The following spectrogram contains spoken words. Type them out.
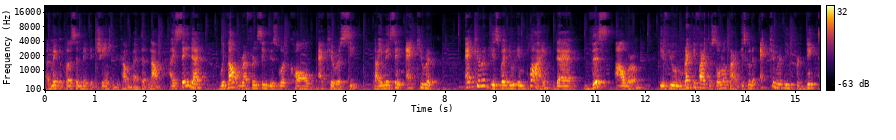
and make a person make a change to become better. Now, I say that without referencing this word called accuracy. Now, you may say accurate. Accurate is when you imply that this hour, if you rectify to solar time, it's going to accurately predict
